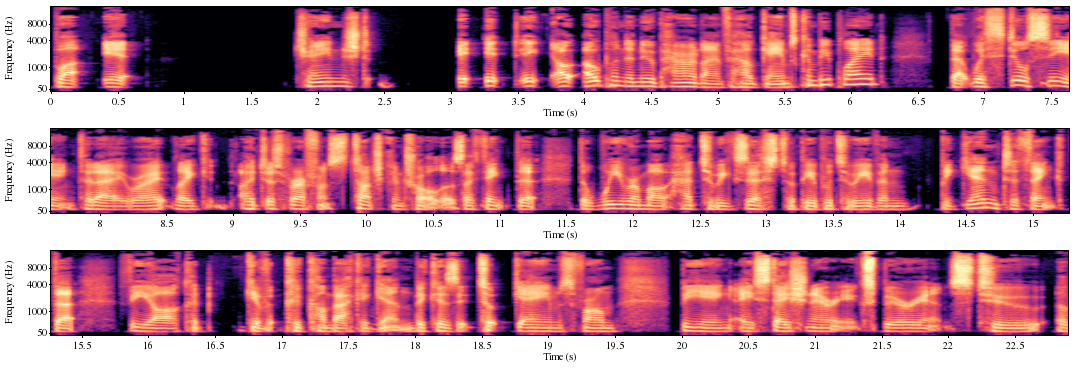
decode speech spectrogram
but it changed it, it, it opened a new paradigm for how games can be played that we're still seeing today, right? Like I just referenced touch controllers. I think that the Wii remote had to exist for people to even begin to think that VR could give it could come back again because it took games from being a stationary experience to a,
